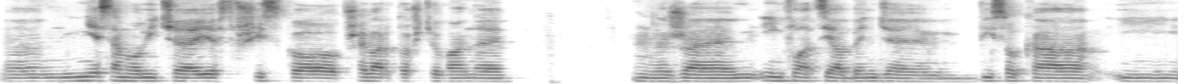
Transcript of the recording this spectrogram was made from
e, niesamowicie jest wszystko przewartościowane, że inflacja będzie wysoka i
